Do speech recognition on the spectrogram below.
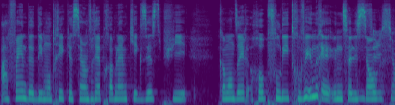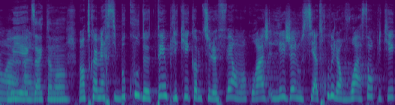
afin de démontrer que c'est un vrai problème qui existe, puis, comment dire, hopefully trouver une, solution. Une solution à- oui, à long exactement. terme. Mais en tout cas, merci beaucoup de t'impliquer comme tu le fais. On encourage les jeunes aussi à trouver leur voie, à s'impliquer,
